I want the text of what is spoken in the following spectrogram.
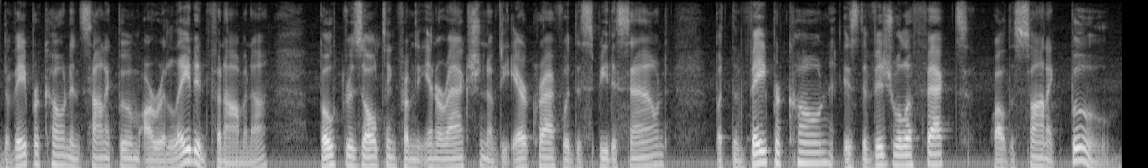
The vapor cone and sonic boom are related phenomena, both resulting from the interaction of the aircraft with the speed of sound, but the vapor cone is the visual effect, while the sonic boom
